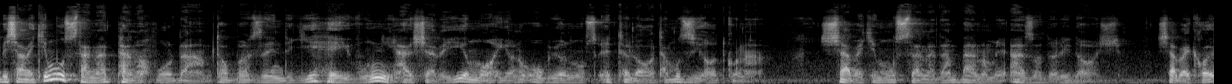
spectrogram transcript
به شبکه مستند پناه بردم تا با زندگی حیوانی حشره یا ماهیان اقیانوس اطلاعاتم رو زیاد کنم. شبکه مستندم برنامه عزاداری داشت. شبکه های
